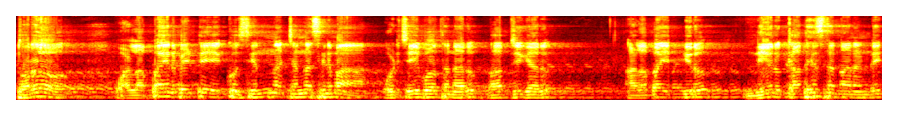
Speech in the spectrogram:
త్వరలో వాళ్ళ అబ్బాయిని పెట్టి ఇంకో చిన్న చిన్న సినిమా ఒకటి చేయబోతున్నారు బాబ్జీ గారు. వాళ్ళ అబ్బాయి హీరో. నేను కథ ఇస్తున్నానండి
